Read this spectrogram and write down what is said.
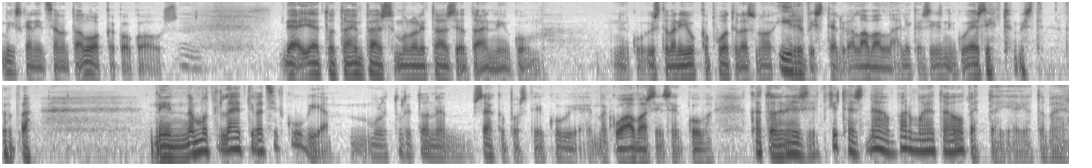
miksi niitä sanotaan, luokkakokous. Mm. Ja, ja tota, en päässyt, mulla oli taas jotain niin kuin, niin kuin ystäväni Jukka Puotila sanoi, irvistelyä lavalla, eli siis niin kuin esiintymistä. Tota, niin, no mutta lähettivät sitten kuvia. Mulle tuli tuonne sähköpostiin kuvia, mä kun avasin sen kuvan. Katoin ensin, että ketäs, nämä on varmaan jotain opettajia, joita mä en...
